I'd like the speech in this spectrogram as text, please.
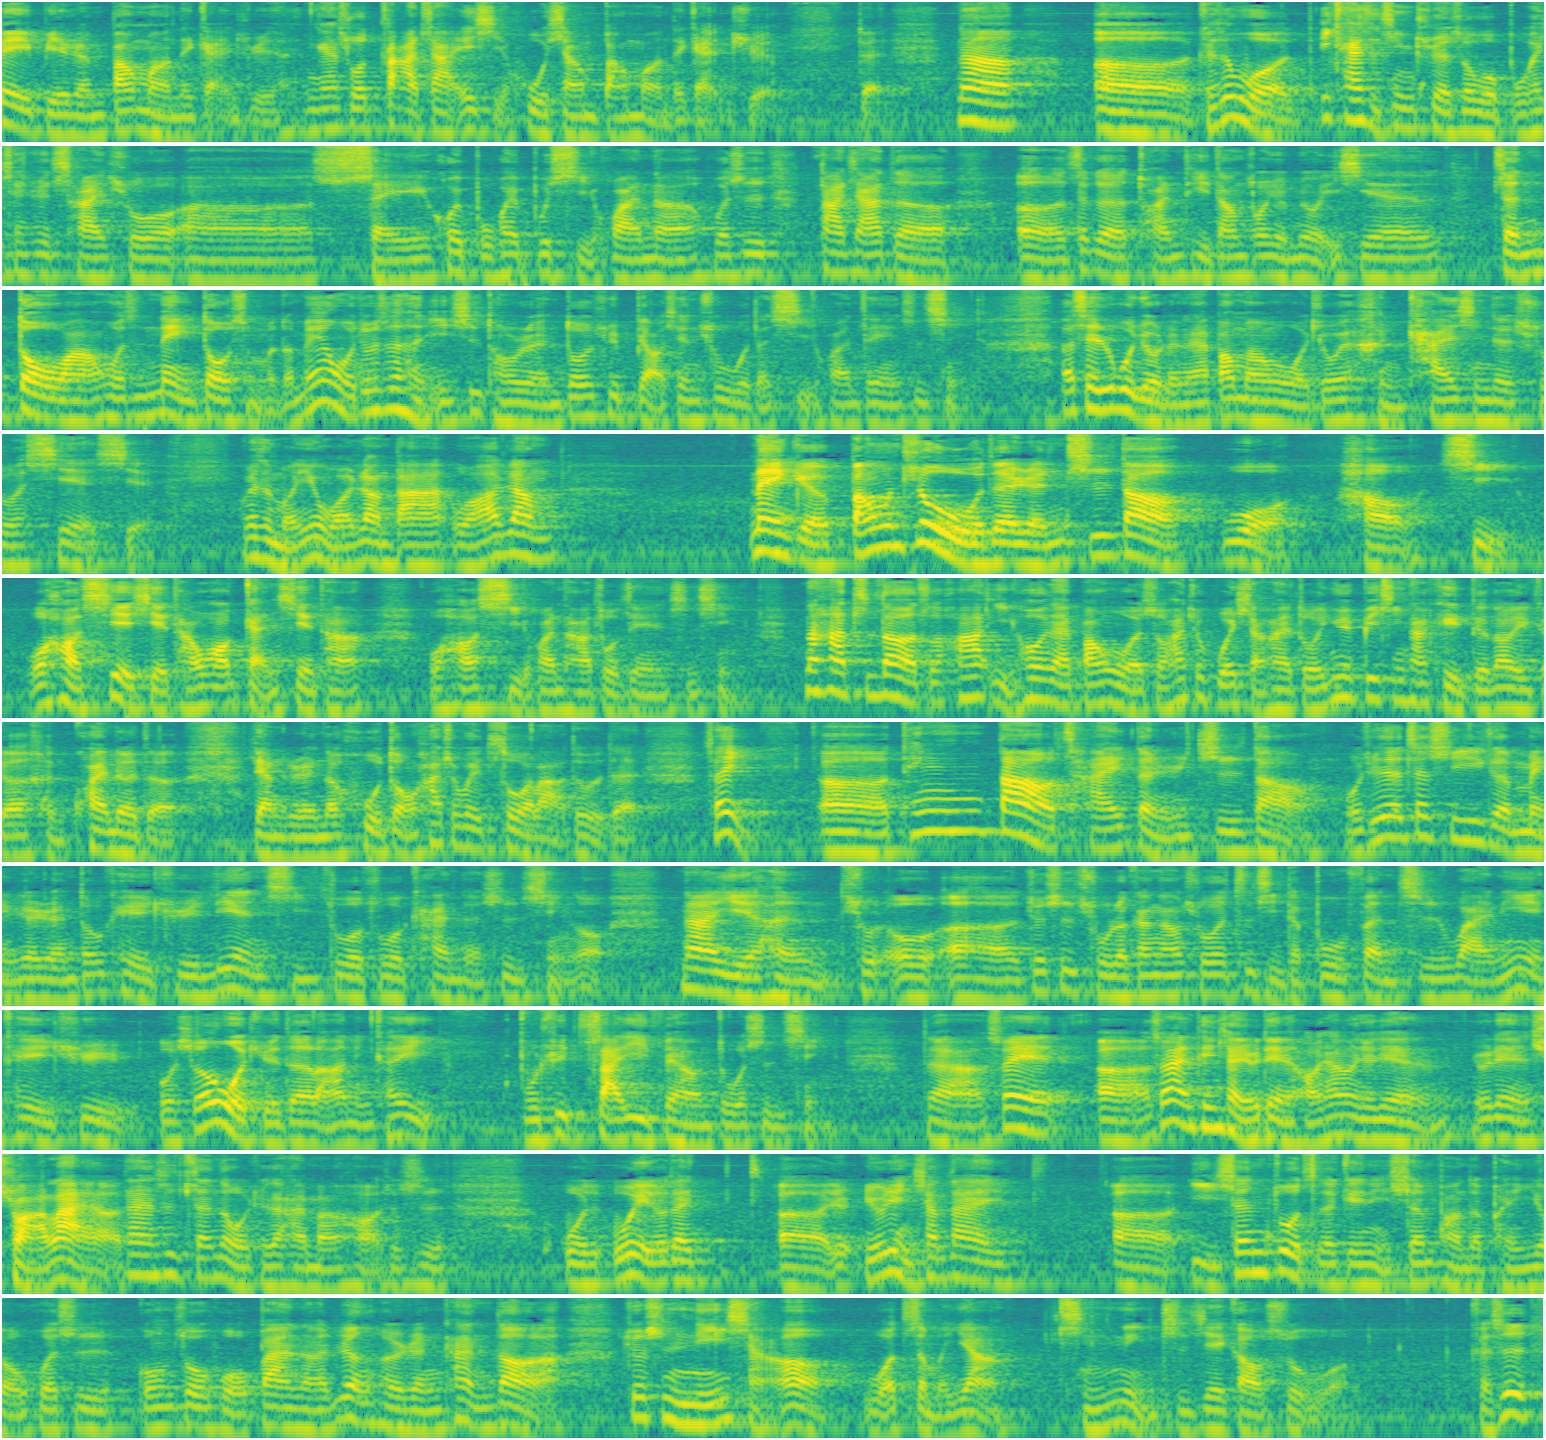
被别人帮忙的感觉，应该说大家一起互相帮忙的感觉，对，那。呃，可是我一开始进去的时候，我不会先去猜说，呃，谁会不会不喜欢呢？或是大家的呃这个团体当中有没有一些争斗啊，或是内斗什么的？没有，我就是很一视同仁，都去表现出我的喜欢这件事情。而且如果有人来帮忙我，就会很开心的说谢谢。为什么？因为我要让大家，我要让那个帮助我的人知道我好喜。我好谢谢他，我好感谢他，我好喜欢他做这件事情。那他知道了之后，他以后来帮我的时候，他就不会想太多，因为毕竟他可以得到一个很快乐的两个人的互动，他就会做啦，对不对？所以，呃，听到才等于知道，我觉得这是一个每个人都可以去练习做做看的事情哦。那也很除哦呃，就是除了刚刚说自己的部分之外，你也可以去，我说我觉得啦，你可以不去在意非常多事情。对啊，所以呃，虽然听起来有点好像有点有点耍赖啊，但是真的我觉得还蛮好，就是我我也都在呃有有点像在呃以身作则给你身旁的朋友或是工作伙伴啊，任何人看到了，就是你想要我怎么样，请你直接告诉我。可是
